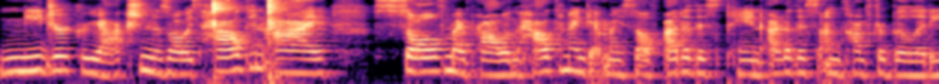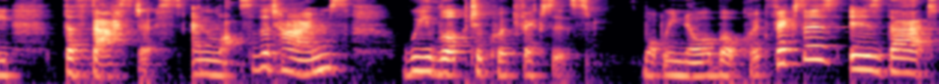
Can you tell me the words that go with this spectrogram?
knee jerk reaction is always how can I solve my problem? How can I get myself out of this pain, out of this uncomfortability the fastest? And lots of the times we look to quick fixes. What we know about quick fixes is that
